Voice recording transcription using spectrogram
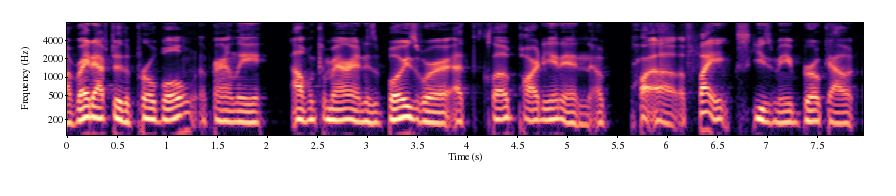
Uh, right after the Pro Bowl, apparently Alvin Kamara and his boys were at the club partying, and a, uh, a fight, excuse me, broke out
